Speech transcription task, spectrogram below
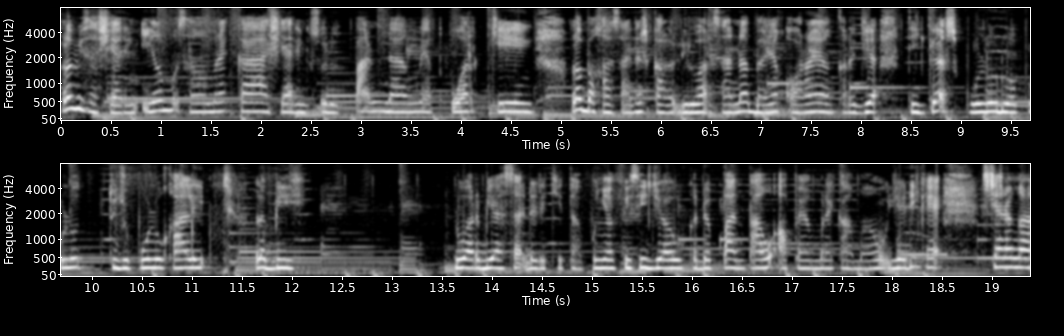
lo bisa sharing ilmu sama mereka, sharing sudut pandang, networking. Lo bakal sadar kalau di luar sana banyak orang yang kerja 3, 10, 20, 70 kali lebih luar biasa dari kita punya visi jauh ke depan tahu apa yang mereka mau. Jadi kayak secara nggak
